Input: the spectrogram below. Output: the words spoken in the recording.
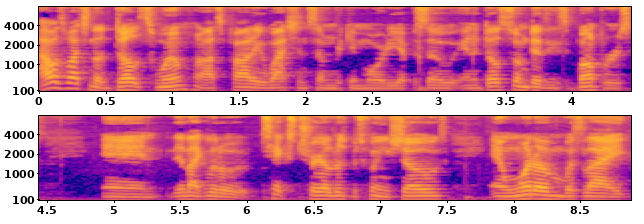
I was watching Adult Swim. I was probably watching some Rick and Morty episode, and Adult Swim does these bumpers, and they're like little text trailers between shows. And one of them was like,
